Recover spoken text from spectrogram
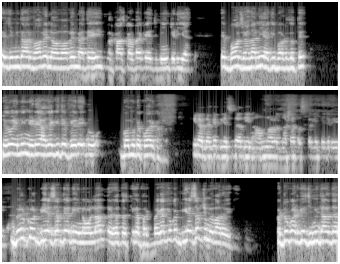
ਤੇ ਜ਼ਿਮੀਂਦਾਰ ਵਾਵੇ ਨਾ ਵਾਵੇ ਮੈਂ ਤੇ ਇਹੀ ਬਰਖਾਸਤ ਕਰਦਾ ਕਿ ਜ਼ਮੀਨ ਜਿਹੜੀ ਹੈ ਇਹ ਬਹੁਤ ਜ਼ਿਆਦਾ ਨਹੀਂ ਹੈਗੀ ਬਾਰਡਰ ਦੇ ਉੱਤੇ। ਜਦੋਂ ਇੰਨੀ ਨੇੜੇ ਆ ਜਾਏਗੀ ਤੇ ਫਿਰ ਇਹਨੂੰ ਗਵਰਨਮੈਂਟ ਅਕਵਾਇਰ ਕਰ ਕੀ ਲੱਗਦਾ ਕਿ ਬੀਐਸ ਦੇ ਅਧੀਨ ਆਉਣ ਨਾਲ ਨਸ਼ਾ ਤਸਕਰੀ ਤੇ ਜਿਹੜੇ ਬਿਲਕੁਲ ਬੀਐਸਐਫ ਦੇ ਅਧੀਨ ਆਉਣ ਨਾਲ ਨਸ਼ਾ ਤਸਕਰੀ ਦਾ ਫ਼ਰਕ ਪਏਗਾ ਕਿਉਂਕਿ ਬੀਐਸਐਫ ਜ਼ਿੰਮੇਵਾਰ ਹੋਏਗੀ। ਘੱਟੋ ਘੱਟ ਕੇ ਜ਼ਿਮੀਂਦਾਰ ਦਾ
